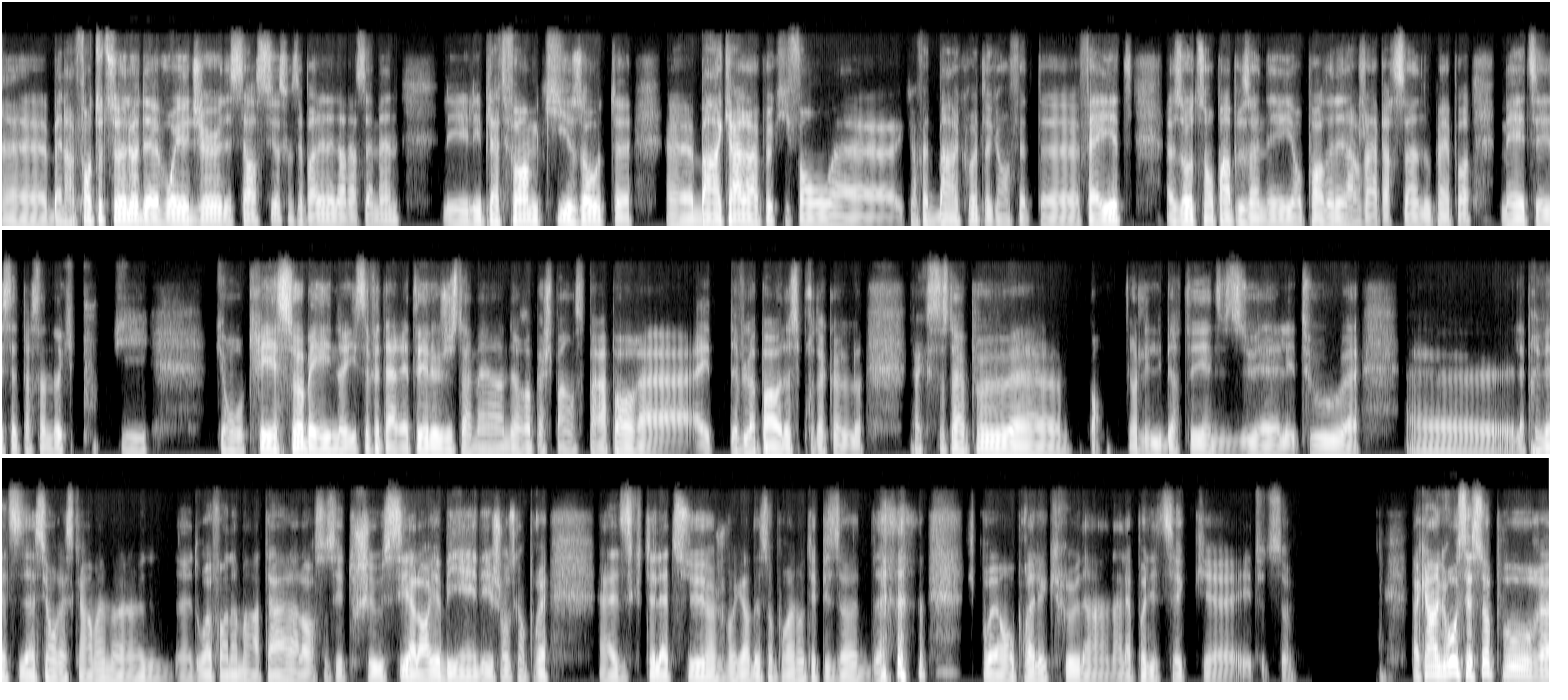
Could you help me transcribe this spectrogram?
ben dans le fond, tout ceux-là de Voyager, de Celsius, qu'on s'est parlé la dernière semaine, les, plateformes qui, eux autres, bancaires un peu, qui font qui ont fait banqueroute, qui ont fait faillite, eux autres ne sont pas emprisonnés, ils n'ont pas ordonné d'argent à personne ou peu importe. Mais cette personne-là qui, qui, ont créé ça, ben, il, s'est fait arrêter justement en Europe, je pense, par rapport à, être développeur de ce protocole-là. ça, c'est un peu bon, contre les libertés individuelles et tout. Euh, la privatisation reste quand même un, droit fondamental. Alors, ça, c'est touché aussi. Alors, il y a bien des choses qu'on pourrait euh, discuter là-dessus. Je vais regarder ça pour un autre épisode. on pourrait aller creux dans, la politique euh, et tout ça. en gros, c'est ça pour,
